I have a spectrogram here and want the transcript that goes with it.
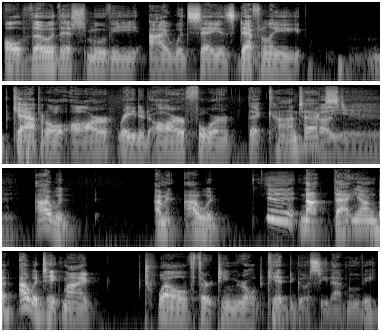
although this movie, I would say is definitely capital R, rated R for the context. Oh yeah. I would, I mean, I would, eh, not that young, but I would take my 12, 13 year old kid to go see that movie.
